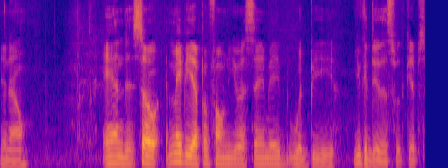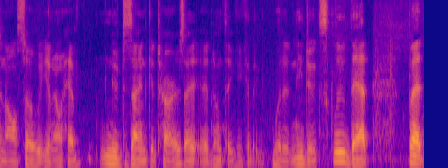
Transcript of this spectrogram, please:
you know? And so maybe Epiphone USA maybe would be, you could do this with Gibson also, you know, have new designed guitars. I, I don't think you could would need to exclude that. But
